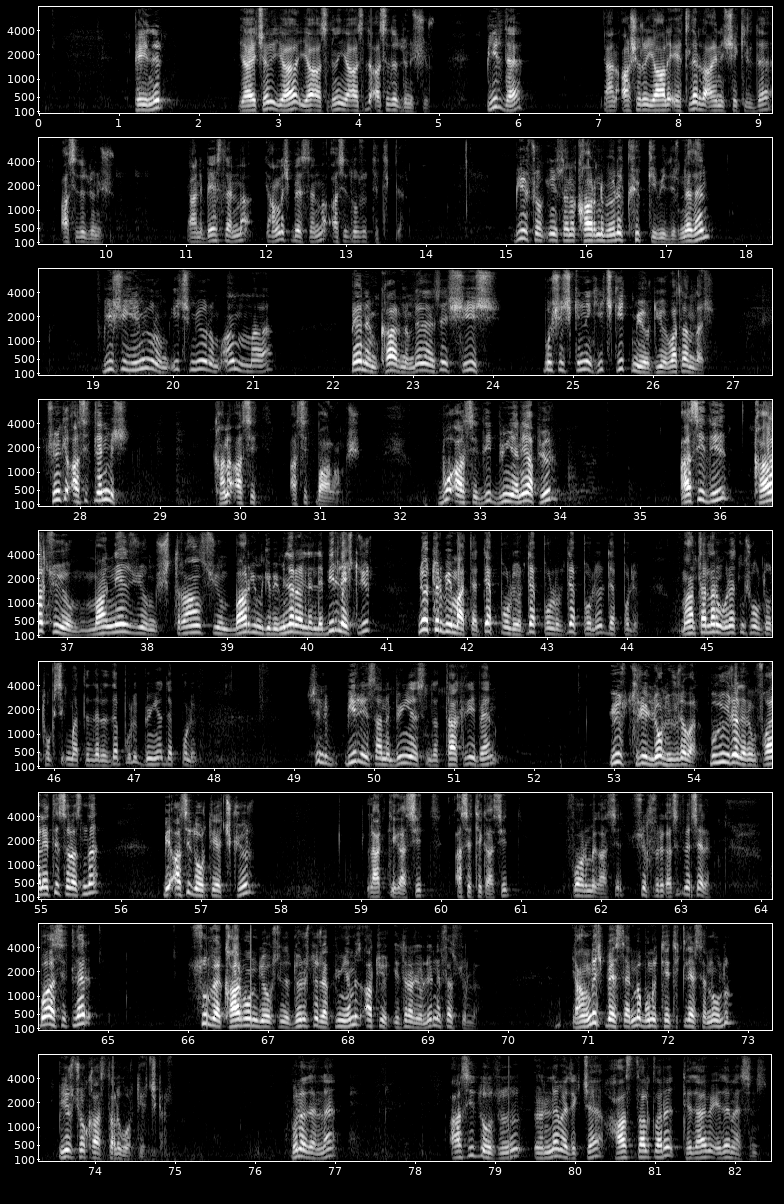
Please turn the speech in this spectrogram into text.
Peynir yağ içerir, yağ, yağ asidinin yağ asidi aside dönüşür. Bir de yani aşırı yağlı etler de aynı şekilde aside dönüşür. Yani beslenme, yanlış beslenme asidozu tetikler. Birçok insanın karnı böyle küp gibidir. Neden? Bir şey yemiyorum, içmiyorum ama benim karnım nedense şiş. Bu şişkinlik hiç gitmiyor diyor vatandaş. Çünkü asitlenmiş. Kanı asit, asit bağlamış. Bu asidi bünye ne yapıyor? Asidi kalsiyum, magnezyum, stransiyum, baryum gibi minerallerle birleştiriyor. Nötr bir madde depoluyor, depoluyor, depoluyor, depoluyor. Mantarların üretmiş olduğu toksik maddeleri de depoluyor, bünye depoluyor. Şimdi bir insanın bünyesinde takriben 100 trilyon hücre var. Bu hücrelerin faaliyeti sırasında bir asit ortaya çıkıyor. Laktik asit, asetik asit, formik asit, sülfürik asit vesaire. Bu asitler su ve karbondioksite dönüştürerek bünyemiz atıyor. İdrar yolları nefes yolları. Yanlış beslenme bunu tetiklerse ne olur? Birçok hastalık ortaya çıkar. Bu nedenle asidozu önlemedikçe hastalıkları tedavi edemezsiniz.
